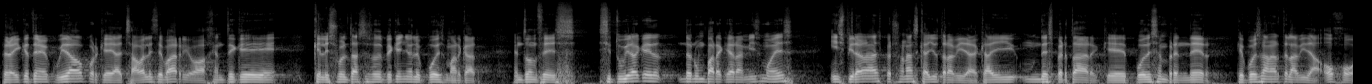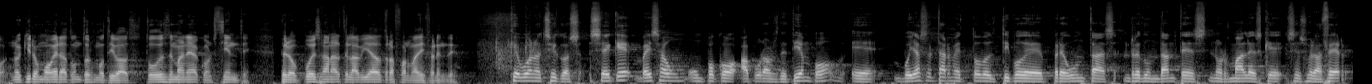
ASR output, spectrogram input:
pero hay que tener cuidado porque a chavales de barrio, a gente que, que le sueltas eso de pequeño le puedes marcar. Entonces, si tuviera que dar un para que ahora mismo es inspirar a las personas que hay otra vida, que hay un despertar, que puedes emprender, que puedes ganarte la vida. Ojo, no quiero mover a tontos motivados, todo es de manera consciente, pero puedes ganarte la vida de otra forma diferente. Qué bueno, chicos. Sé que vais a un, poco apurados de tiempo. Eh, voy a saltarme todo el tipo de preguntas redundantes, normales que se suele hacer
